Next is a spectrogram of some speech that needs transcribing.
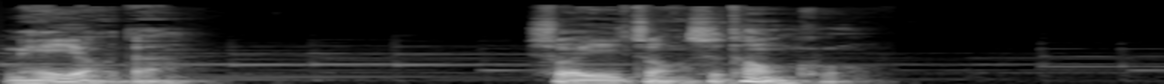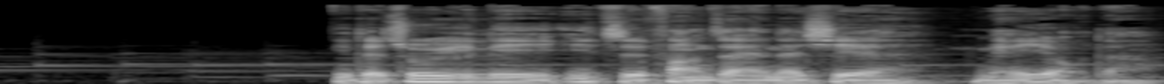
没有的，所以总是痛苦。你的注意力一直放在那些没有的，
